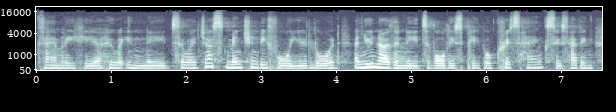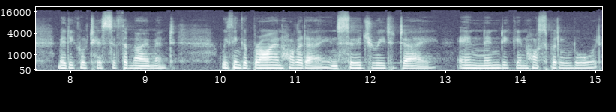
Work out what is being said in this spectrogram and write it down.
family here who are in need. So I just mentioned before you, Lord, and you know the needs of all these people. Chris Hanks, who's having medical tests at the moment. We think of Brian Holiday in surgery today, Anne Nendick in hospital, Lord.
